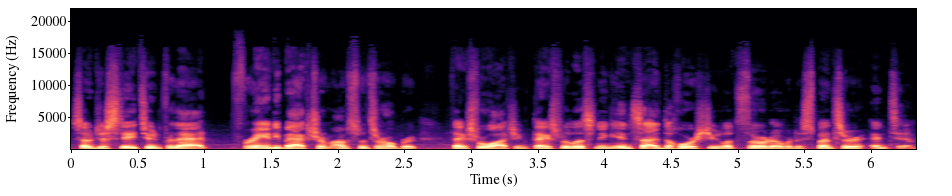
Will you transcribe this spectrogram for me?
So just stay tuned for that. For Andy Backstrom, I'm Spencer Holbrook. Thanks for watching. Thanks for listening. Inside the Horseshoe, let's throw it over to Spencer and Tim.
